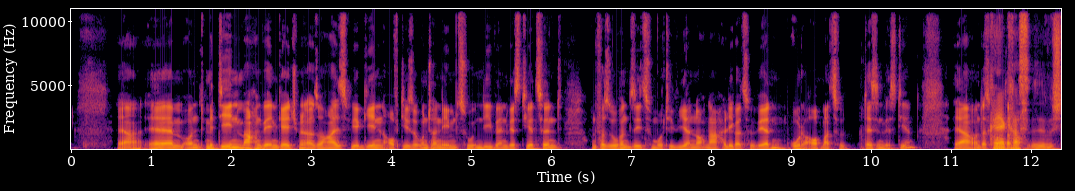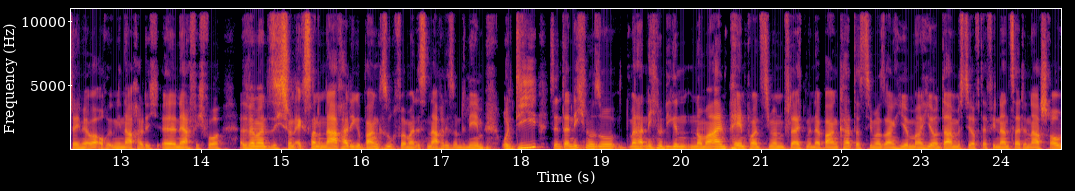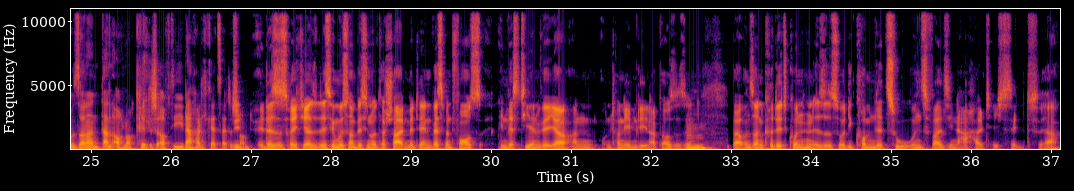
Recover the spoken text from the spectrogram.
Ja, ähm, und mit denen machen wir Engagement, also heißt, wir gehen auf diese Unternehmen zu, in die wir investiert sind und versuchen sie zu motivieren, noch nachhaltiger zu werden oder auch mal zu desinvestieren. Ja, und das kann ja krass, äh, stelle ich mir aber auch irgendwie nachhaltig äh, nervig vor. Also wenn man sich schon extra eine nachhaltige Bank sucht, weil man ist ein nachhaltiges Unternehmen und die sind dann nicht nur so, man hat nicht nur die normalen Painpoints, die man vielleicht mit der Bank hat, dass die mal sagen, hier mal hier und da müsst ihr auf der Finanzseite nachschrauben, sondern dann auch noch kritisch auf die Nachhaltigkeitsseite schauen. Das ist richtig. Also deswegen muss man ein bisschen unterscheiden. Mit den Investmentfonds investieren wir ja an Unternehmen, die in der Börse sind. Mhm. Bei unseren Kreditkunden ist es so, die kommen zu uns, weil sie nachhaltig sind. Ja?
